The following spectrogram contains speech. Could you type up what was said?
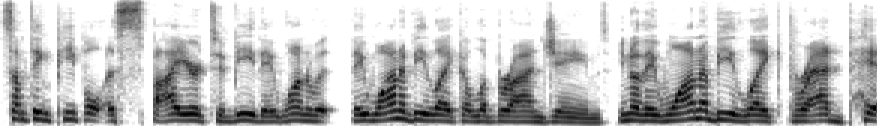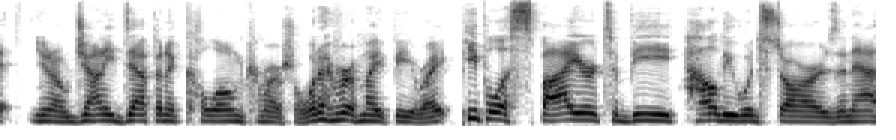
something people aspire to be. They want to they want to be like a LeBron James. You know, they want to be like Brad Pitt, you know, Johnny Depp in a cologne commercial, whatever it might be, right? People aspire to be Hollywood stars and athletes.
